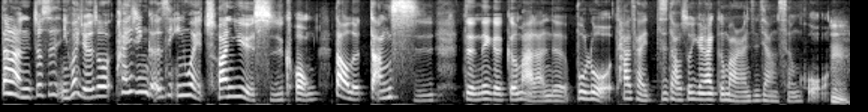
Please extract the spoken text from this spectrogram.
当然就是你会觉得说，潘辛格是因为穿越时空到了当时的那个格马兰的部落，他才知道说原来格马兰是这样生活，嗯，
